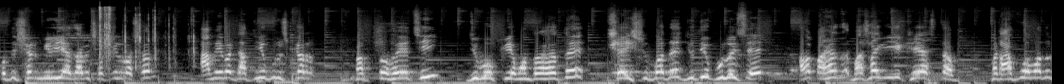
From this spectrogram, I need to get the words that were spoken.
প্রতিষ্ঠান মিলিয়ে আজ আমি সকিল বছর আমি এবার জাতীয় পুরস্কার প্রাপ্ত হয়েছি যুব ক্রিয়া মন্ত্রণালয়তে। সেই সুবাদে যদিও ভুল হয়েছে, আমার বাসায় গিয়ে খেয়ে আসতাম, বাট আপু আমাদের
